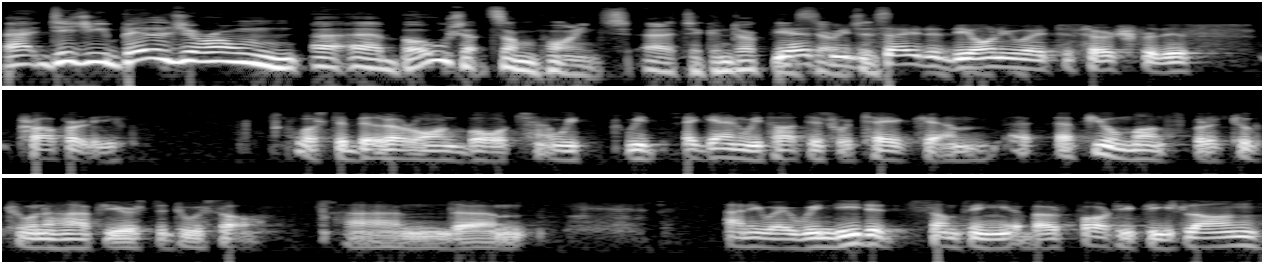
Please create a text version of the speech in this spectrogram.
uh, did you build your own uh, uh, boat at some point uh, to conduct these Yes, we decided the only way to search for this properly was to build our own boat, and we, we again we thought this would take um, a, a, few months, but it took two and a half years to do so. And um, anyway, we needed something about 40 feet long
